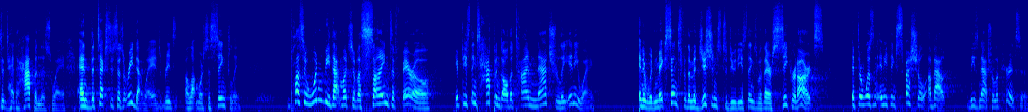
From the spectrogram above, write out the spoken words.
to, to happen this way. And the text just doesn't read that way. It reads a lot more succinctly. Plus, it wouldn't be that much of a sign to Pharaoh if these things happened all the time naturally anyway. And it wouldn't make sense for the magicians to do these things with their secret arts if there wasn't anything special about these natural occurrences.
